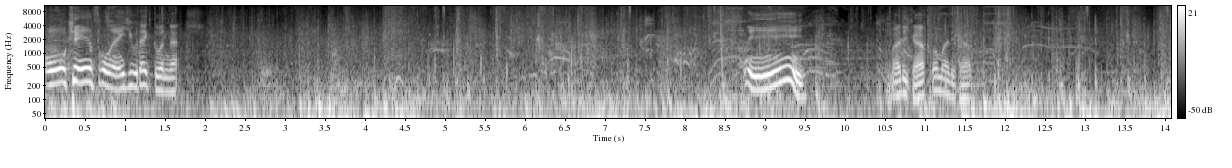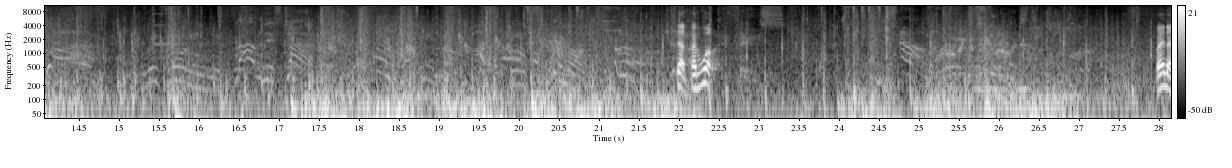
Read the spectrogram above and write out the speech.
โอเคสวยคิวได้อีกตัวนึงแล้วนี่มาดิครับก็มาดิครับจัดไปพวกไปไหน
